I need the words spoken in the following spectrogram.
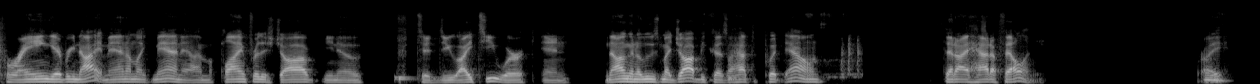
praying every night, man. I'm like, man, I'm applying for this job, you know, to do IT work, and now I'm going to lose my job because I have to put down that I had a felony. Right. Mm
